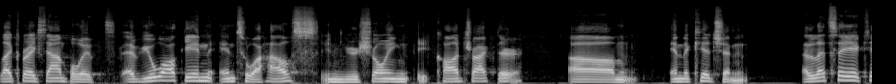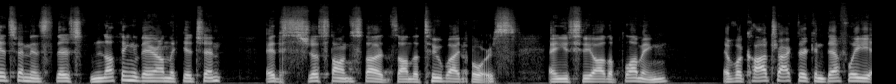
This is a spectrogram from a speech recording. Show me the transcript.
Like for example, if if you walk in into a house and you're showing a contractor um, in the kitchen, and let's say a kitchen is there's nothing there on the kitchen, it's just on studs on the two by fours, and you see all the plumbing. If a contractor can definitely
